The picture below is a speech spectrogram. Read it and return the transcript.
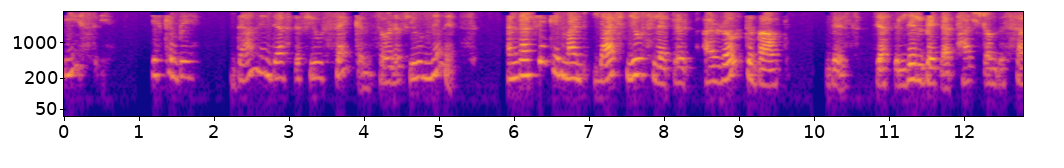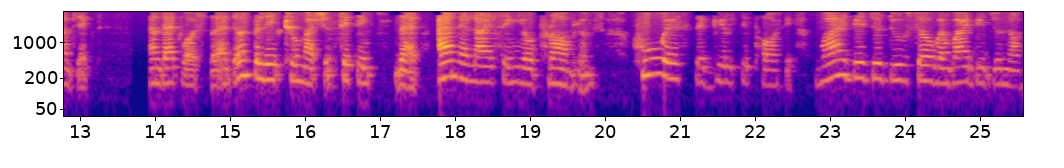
easy. It can be done in just a few seconds or a few minutes. And I think in my last newsletter, I wrote about this just a little bit. I touched on the subject and that was that I don't believe too much in sitting there analyzing your problems. Who is the guilty party? Why did you do so and why did you not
